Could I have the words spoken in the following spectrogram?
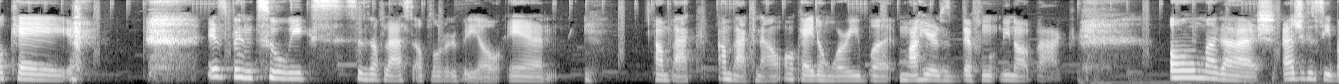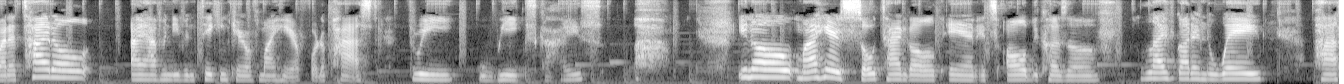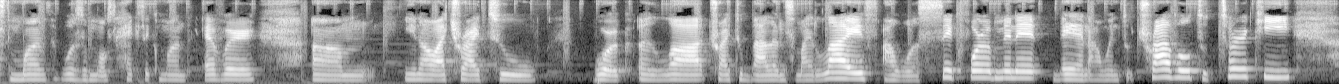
Okay. it's been two weeks since I've last uploaded a video and I'm back. I'm back now. Okay, don't worry, but my hair is definitely not back. Oh my gosh. As you can see by the title, I haven't even taken care of my hair for the past three weeks, guys. You know, my hair is so tangled and it's all because of life got in the way past month was the most hectic month ever. Um, you know, I tried to work a lot, try to balance my life. I was sick for a minute. Then I went to travel to Turkey,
